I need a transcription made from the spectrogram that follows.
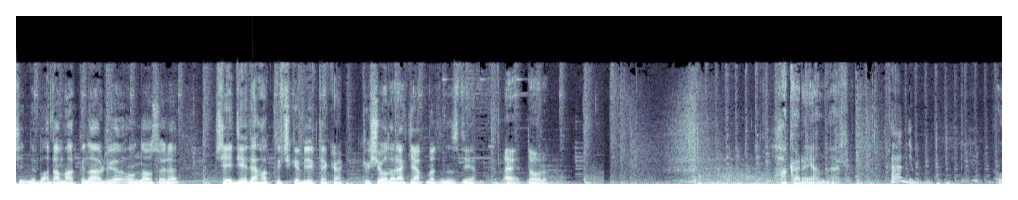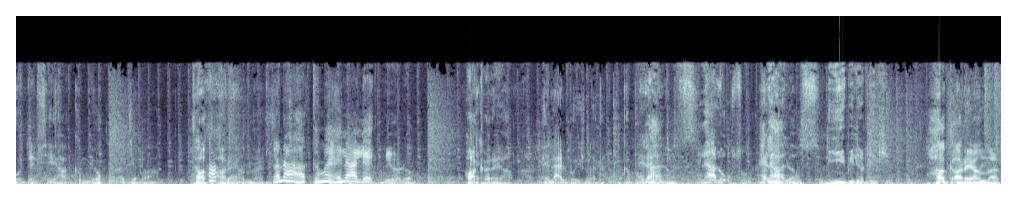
şimdi bu adam hakkını arıyor. Ondan sonra şey diye de haklı çıkabilir tekrar. Köşe olarak yapmadınız diye. Evet doğru. Hak arayanlar. Efendim orada bir şey hakkım yok mu acaba? Hak arayanlar. Sana hakkımı helal etmiyorum. Hak arayanlar. Helal buyurun efendim. Kabul. Helal olsun. Helal olsun. Helal olsun. İyi bilirdik. Hak arayanlar.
